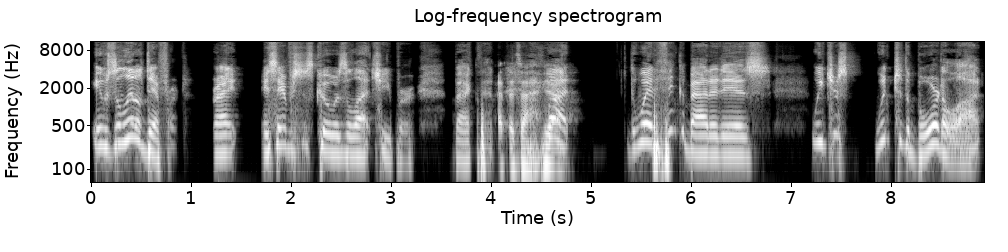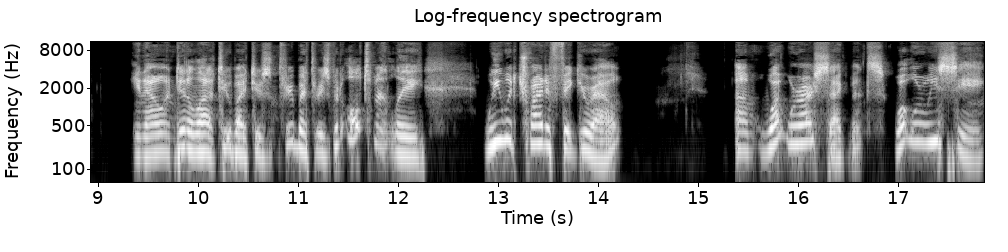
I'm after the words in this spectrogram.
it was a little different right San Francisco was a lot cheaper back then. At the time, yeah. But the way to think about it is we just went to the board a lot, you know, and did a lot of two by twos and three by threes. But ultimately, we would try to figure out um, what were our segments, what were we seeing,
